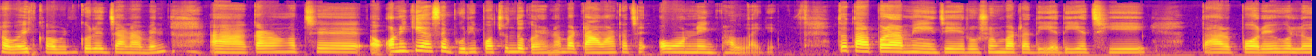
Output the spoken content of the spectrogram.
সবাই কমেন্ট করে জানাবেন। কারণ হচ্ছে, অনেকেই আছে ভুরি পছন্দ করে না বাট আমার কাছে অনেক ভালো লাগে। তো তারপরে আমি এই যে রসুন বাটা দিয়ে দিয়েছি তারপরে হলো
